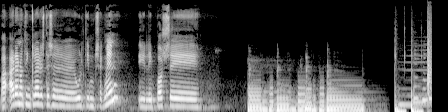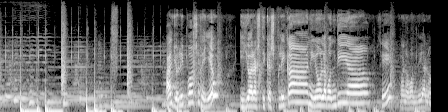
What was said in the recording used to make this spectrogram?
va, ara no tinc clar, este és l'últim segment i li pose... Val, jo li poso, veieu? I jo ara estic explicant, i hola, bon dia, sí? Bueno, bon dia no,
